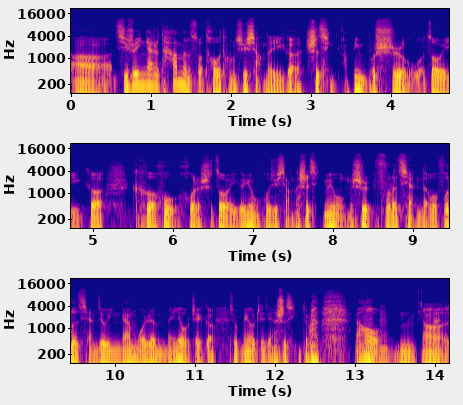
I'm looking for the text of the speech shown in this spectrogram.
呃，其实应该是他们所头疼去想的一个事情啊，并不是我作为一个客户或者是作为一个用户去想的事情，因为我们是付了钱的，我付了钱就应该默认没有这个就没有这件事情，对吧？然后嗯呃，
